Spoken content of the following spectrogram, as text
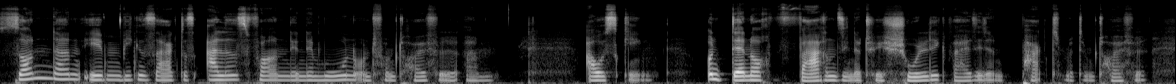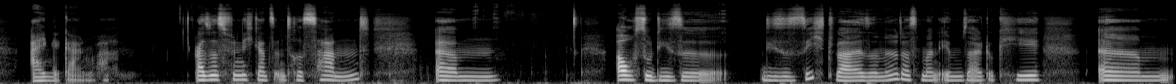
sondern eben, wie gesagt, dass alles von den Dämonen und vom Teufel ähm, ausging. Und dennoch waren sie natürlich schuldig, weil sie den Pakt mit dem Teufel eingegangen waren. Also das finde ich ganz interessant. Ähm, auch so diese, diese Sichtweise, ne, dass man eben sagt, okay, ähm,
